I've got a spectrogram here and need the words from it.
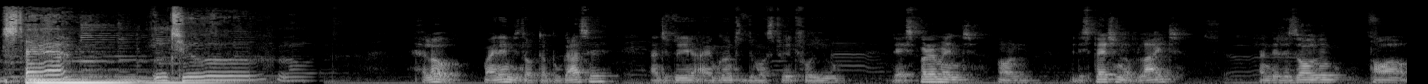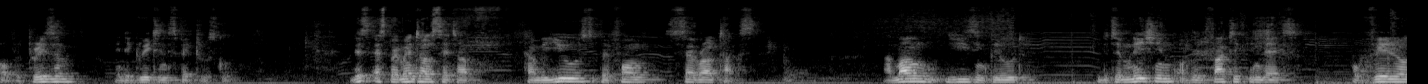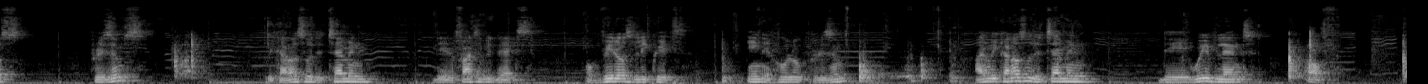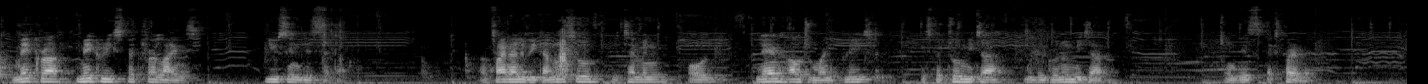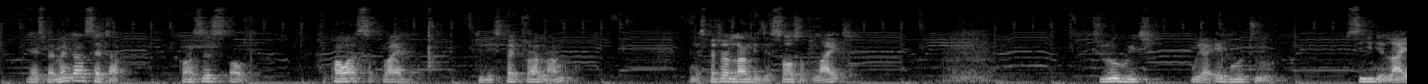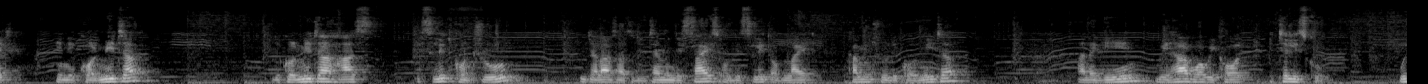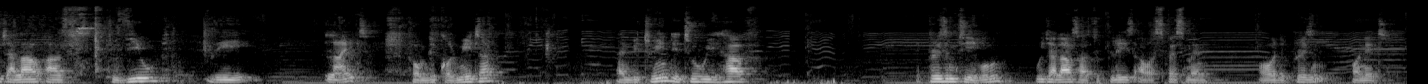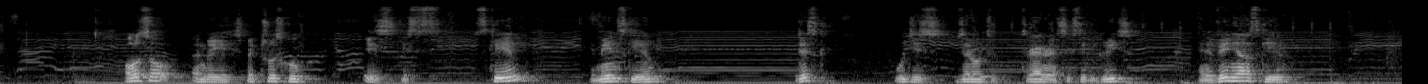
stare into. Hello, my name is Dr. Bugase, and today I am going to demonstrate for you the experiment on the dispersion of light and the resolving power of a prism in the grating spectroscope. This experimental setup can be used to perform several tasks. Among these include the determination of the refractive index of various prisms. We can also determine the refractive index of various liquids in a hollow prism. And we can also determine the wavelength of mercury spectral lines using this setup. And finally, we can also determine or learn how to manipulate the spectrometer with the goniometer in this experiment. The experimental setup consists of a power supply to the spectral lamp, and the spectral lamp is a source of light through which we are able to see the light in a collimator. The collimator has a slit control which allows us to determine the size of the slit of light coming through the collimator. And again, we have what we call a telescope, which allows us to view the light from the collimator. And between the two, we have a prism table, which allows us to place our specimen or the prism on it. Also, in the spectroscope is this scale, the main scale, disc, which is 0 to 360 degrees, and a vernier scale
